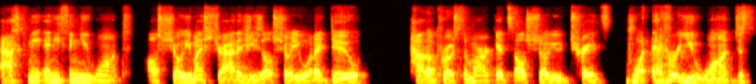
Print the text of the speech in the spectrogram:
Ask me anything you want. I'll show you my strategies. I'll show you what I do, how to approach the markets. I'll show you trades, whatever you want. Just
